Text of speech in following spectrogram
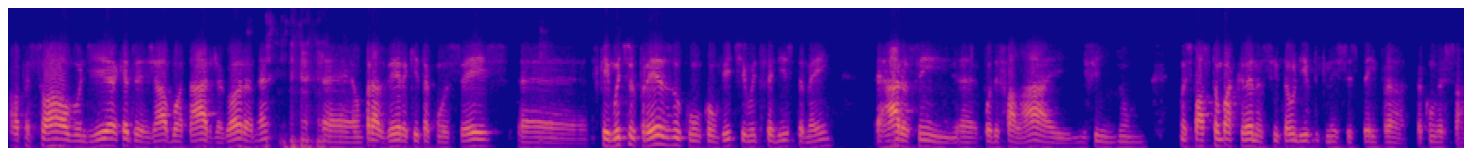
Fala pessoal, bom dia, quer dizer, já boa tarde agora, né? É um prazer aqui estar com vocês. É, fiquei muito surpreso com o convite, muito feliz também. É raro assim é, poder falar e, enfim, num, um espaço tão bacana, assim, tão livre que vocês têm para conversar.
